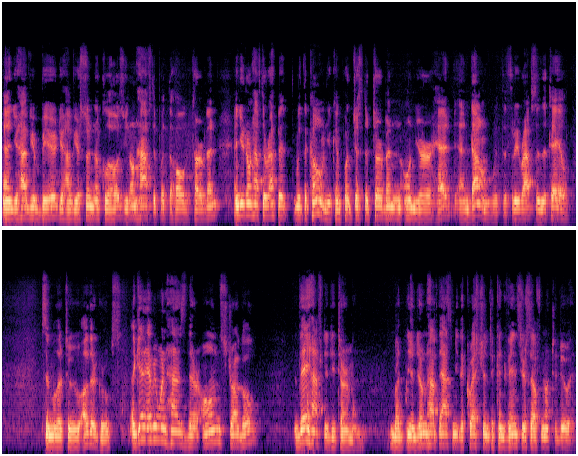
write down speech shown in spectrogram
And you have your beard, you have your sunnah clothes, you don't have to put the whole turban. And you don't have to wrap it with the cone, you can put just the turban on your head and down with the three wraps in the tail. Similar to other groups. Again everyone has their own struggle, they have to determine but you don't have to ask me the question to convince yourself not to do it.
